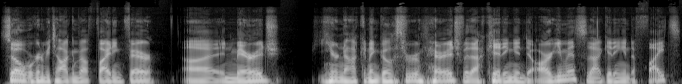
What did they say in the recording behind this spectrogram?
So we're going to be talking about fighting fair uh, in marriage. You're not going to go through a marriage without getting into arguments, without getting into fights.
